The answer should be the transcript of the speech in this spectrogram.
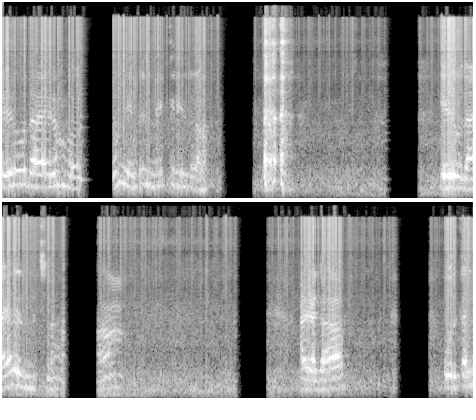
எழுபதாயிரம் வரும் என்று நினைக்கிறீர்களா? எழுபதாயிரம் இருந்துச்சுன்னா அழகா ஒரு கல்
